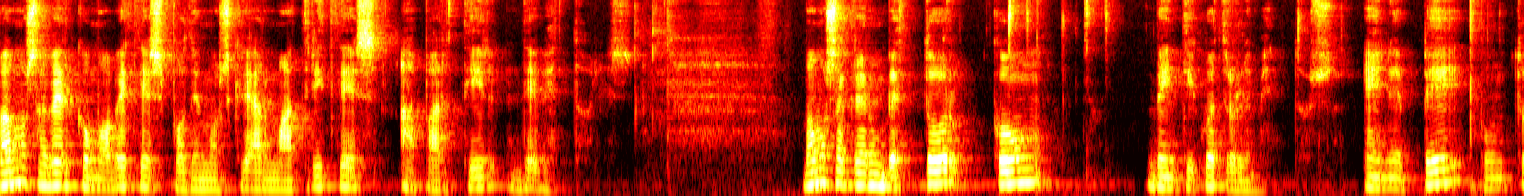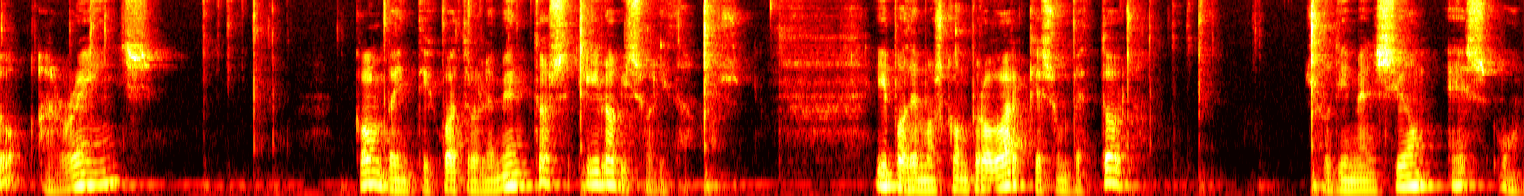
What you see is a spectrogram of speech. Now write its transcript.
Vamos a ver cómo a veces podemos crear matrices a partir de vectores. Vamos a crear un vector con 24 elementos. np.arrange con 24 elementos y lo visualizamos. Y podemos comprobar que es un vector. Su dimensión es 1.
